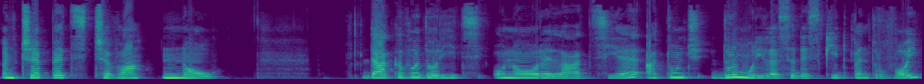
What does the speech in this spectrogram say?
Începeți ceva nou. Dacă vă doriți o nouă relație, atunci drumurile se deschid pentru voi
